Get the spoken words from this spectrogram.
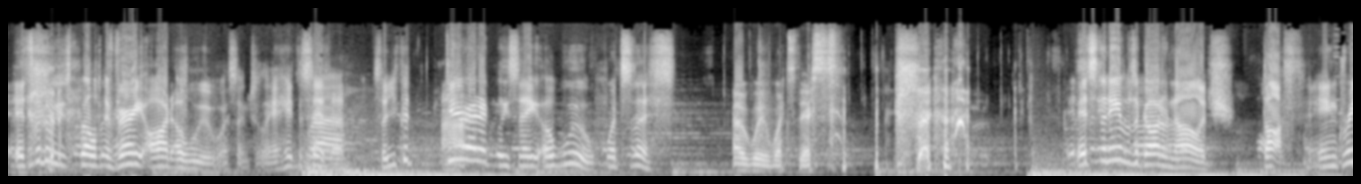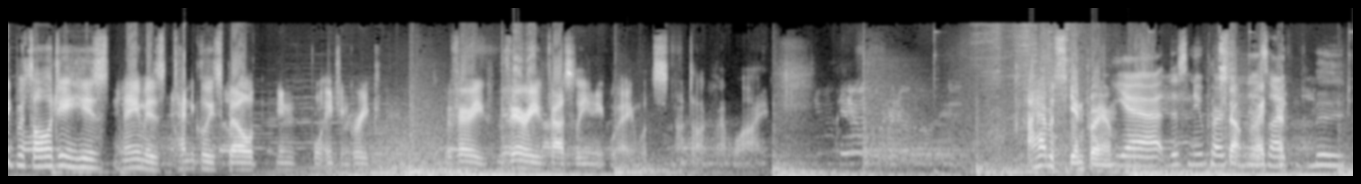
It's literally spelled a very odd a woo, essentially. I hate to say Bruh. that. So you could ah. theoretically say a woo. What's this? oh woo, what's this? It's the name of the god of knowledge, Thoth. In Greek mythology, his name is technically spelled in well, ancient Greek, a very, very vastly unique way. Let's not talk about why. I have a skin for him. Yeah, this new person something is like like mid.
